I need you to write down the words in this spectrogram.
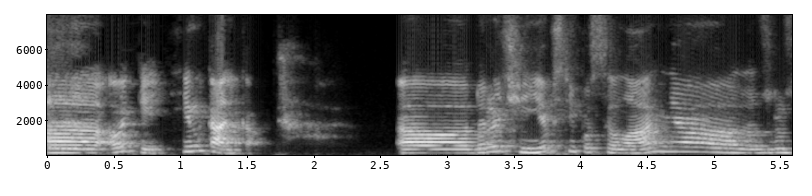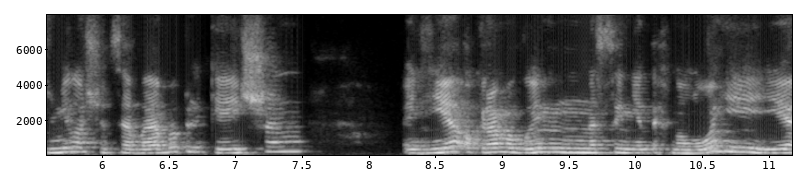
А, окей, хінкалька. А, до речі, є всі посилання. Зрозуміло, що це веб-application. Є окремо винесені технології, є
